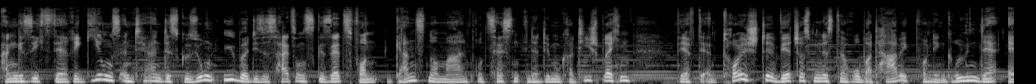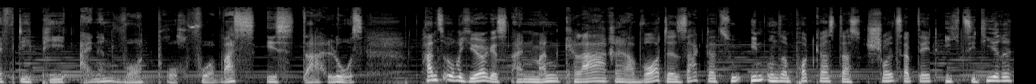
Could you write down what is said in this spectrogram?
angesichts der regierungsinternen Diskussion über dieses Heizungsgesetz von ganz normalen Prozessen in der Demokratie sprechen, wirft der enttäuschte Wirtschaftsminister Robert Habeck von den Grünen der FDP einen Wortbruch vor. Was ist da los? Hans-Ulrich Jörges, ein Mann klarer Worte, sagt dazu in unserem Podcast das Scholz-Update, ich zitiere,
